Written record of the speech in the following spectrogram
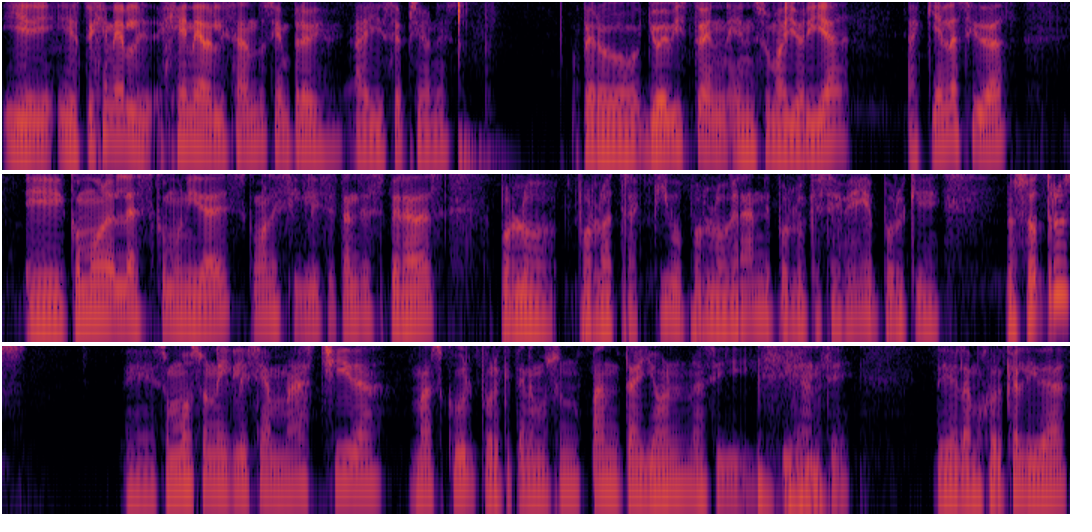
y- y estoy general- generalizando, siempre hay excepciones. pero yo he visto en, en su mayoría, aquí en la ciudad, eh, cómo las comunidades, cómo las iglesias están desesperadas por lo, por lo atractivo, por lo grande, por lo que se ve, porque nosotros eh, somos una iglesia más chida, más cool, porque tenemos un pantallón así gigante, de la mejor calidad.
